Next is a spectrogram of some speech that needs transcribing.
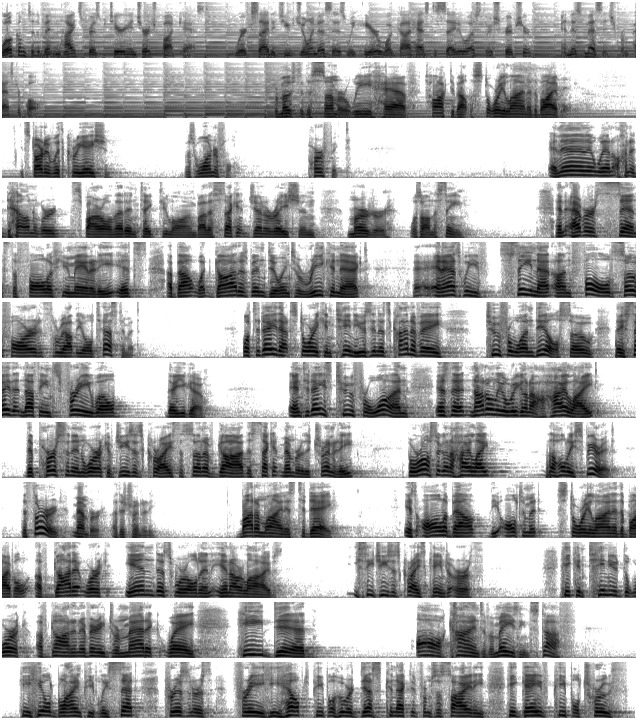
Welcome to the Benton Heights Presbyterian Church podcast. We're excited you've joined us as we hear what God has to say to us through Scripture and this message from Pastor Paul. For most of the summer, we have talked about the storyline of the Bible. It started with creation, it was wonderful, perfect. And then it went on a downward spiral, and that didn't take too long. By the second generation, murder was on the scene. And ever since the fall of humanity, it's about what God has been doing to reconnect. And as we've seen that unfold so far throughout the Old Testament. Well, today that story continues, and it's kind of a two for one deal. So they say that nothing's free. Well, there you go. And today's two for one is that not only are we going to highlight the person and work of Jesus Christ, the Son of God, the second member of the Trinity, but we're also going to highlight the Holy Spirit, the third member of the Trinity. Bottom line is today is all about the ultimate storyline of the Bible of God at work in this world and in our lives. You see, Jesus Christ came to earth. He continued the work of God in a very dramatic way. He did all kinds of amazing stuff. He healed blind people. He set prisoners free. He helped people who were disconnected from society. He gave people truth.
